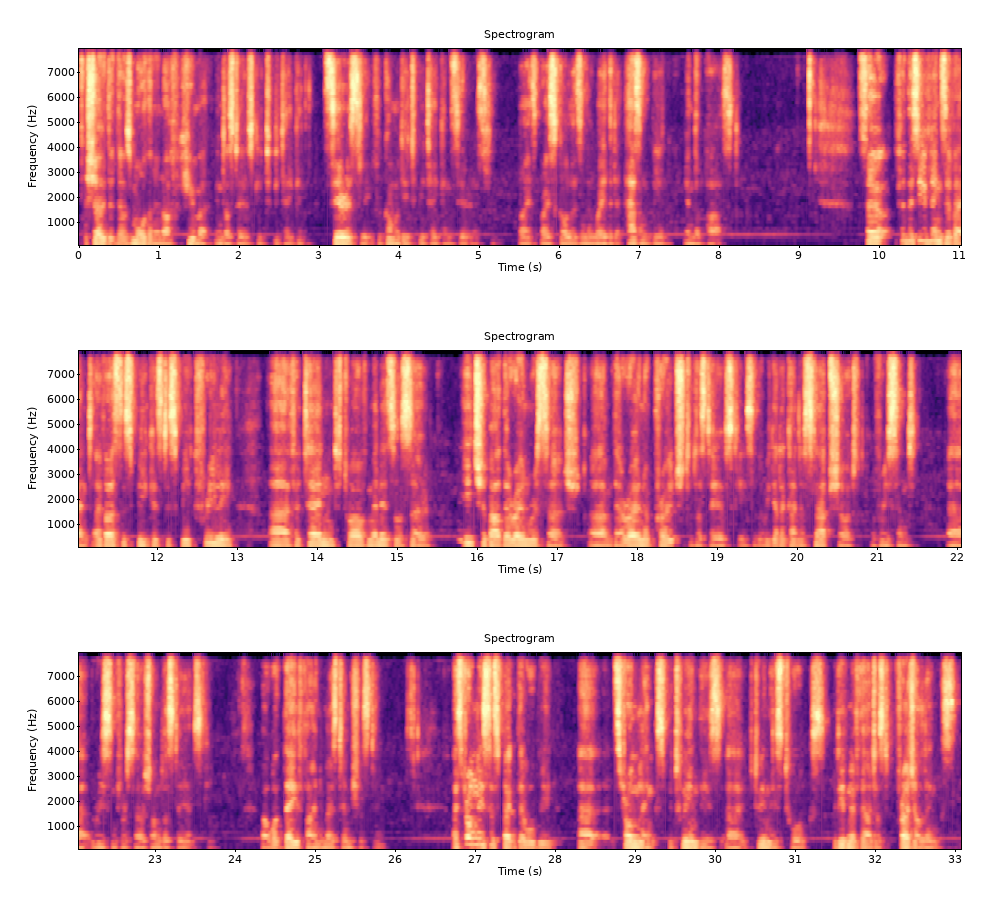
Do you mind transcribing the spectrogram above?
showed that there was more than enough humor in Dostoevsky to be taken seriously, for comedy to be taken seriously by, by scholars in a way that it hasn't been in the past. So for this evening's event, I've asked the speakers to speak freely uh, for 10 to 12 minutes or so, each about their own research, um, their own approach to Dostoevsky, so that we get a kind of snapshot of recent, uh, recent research on Dostoevsky about what they find most interesting. I strongly suspect there will be uh, strong links between these, uh, between these talks, but even if they are just fragile links,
